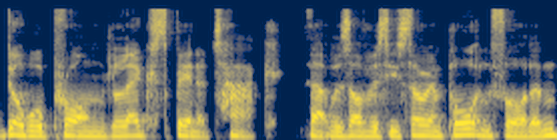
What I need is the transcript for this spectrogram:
double pronged leg spin attack that was obviously so important for them.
